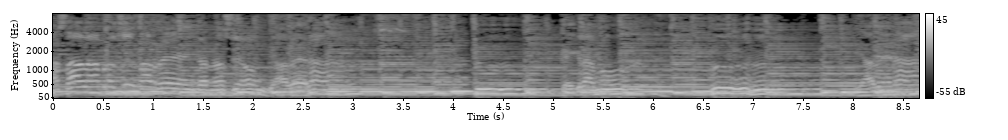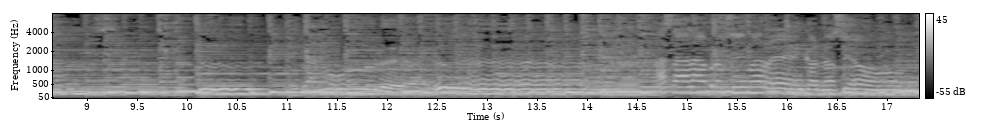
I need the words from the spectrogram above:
hasta la próxima reencarnación, ya verás. Tú qué glamour. uh, ya verás. Mm, qué glamour, uh. hasta la próxima reencarnación.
